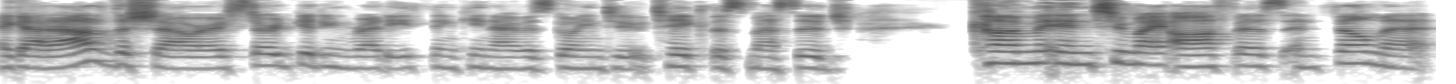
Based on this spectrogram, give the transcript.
I got out of the shower. I started getting ready, thinking I was going to take this message, come into my office and film it.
